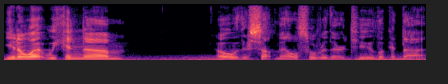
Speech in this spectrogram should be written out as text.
You know what? We can... Um... Oh, there's something else over there, too. Look at that.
